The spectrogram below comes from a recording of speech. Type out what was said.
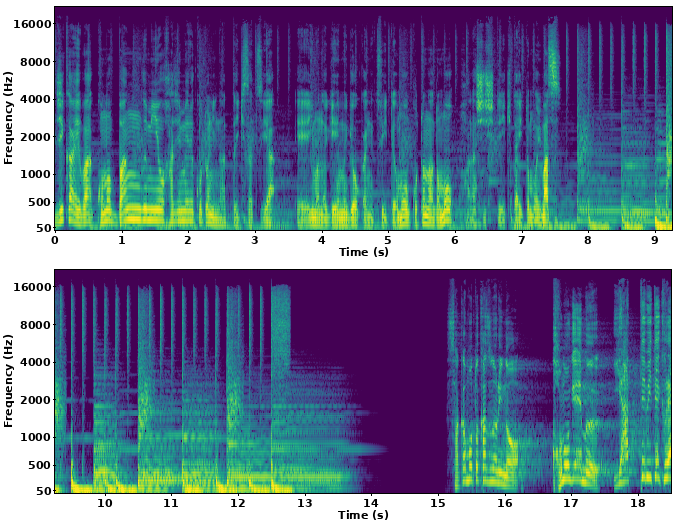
次回はこの番組を始めることになったいきさつや、えー、今のゲーム業界について思うことなどもお話ししていきたいと思います。坂本和則のこのゲームやってみてくれ。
